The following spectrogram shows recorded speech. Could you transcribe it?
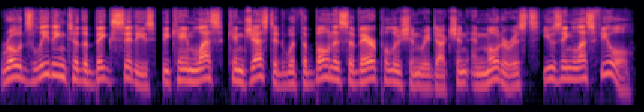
roads leading to the big cities became less congested with the bonus of air pollution reduction and motorists using less fuel.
